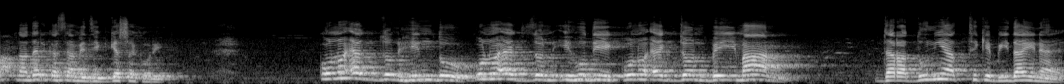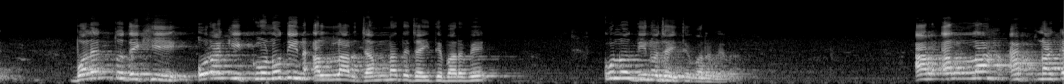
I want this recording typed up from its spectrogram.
আপনাদের কাছে আমি জিজ্ঞাসা করি। কোনো একজন হিন্দু, কোনো একজন ইহুদি, কোনো একজন বেঈমান যারা দুনিয়ার থেকে বিদায় নেয়, বলেন তো দেখি, ওরা কি কোনো দিন আল্লাহর জান্নাতে যাইতে পারবে? কোনো দিনও যাইতে পারবে না। আর আল্লাহ আপনাকে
